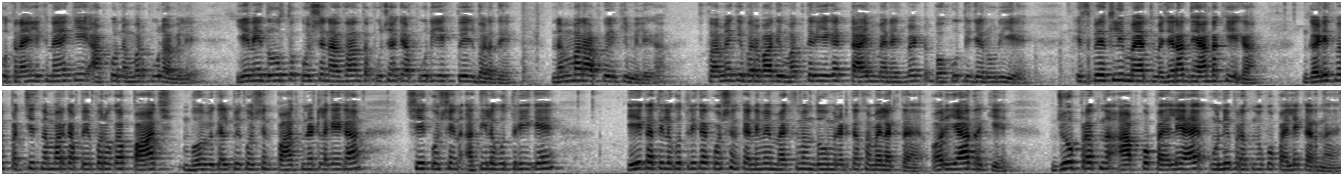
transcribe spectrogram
उतना ही लिखना है कि आपको नंबर पूरा मिले। ये नहीं दोस्तों क्वेश्चन आसान था, पूछा कि आप पूरी एक पेज भर दें। नंबर आपको एक ही मिलेगा। समय की बर्बादी मत करिएगा टाइम मैनेजमेंट बहुत ही ज़रूरी है। स्पेशली मैथ में, जरा ध्यान रखिएगा। गणित में 25 नंबर का पेपर होगा, पाँच बहुविकल्पी क्वेश्चन पाँच मिनट लगेगा। छह क्वेश्चन अति लघुत्री के एक अति लघुत्री का क्वेश्चन करने में मैक्सिमम दो मिनट का समय लगता है। और याद रखिए, जो प्रश्न आपको पहले आए, उन्हीं प्रश्नों को पहले करना है।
